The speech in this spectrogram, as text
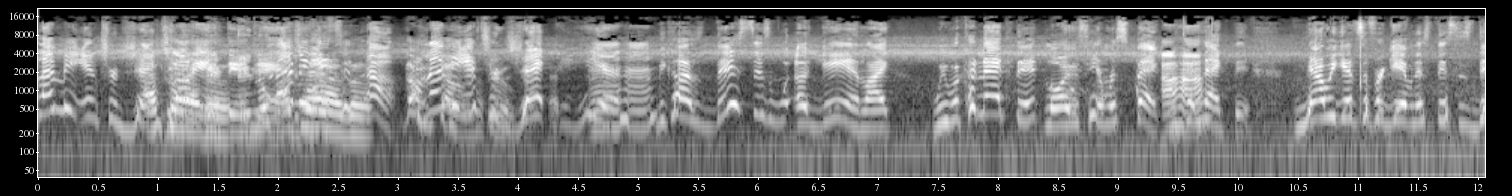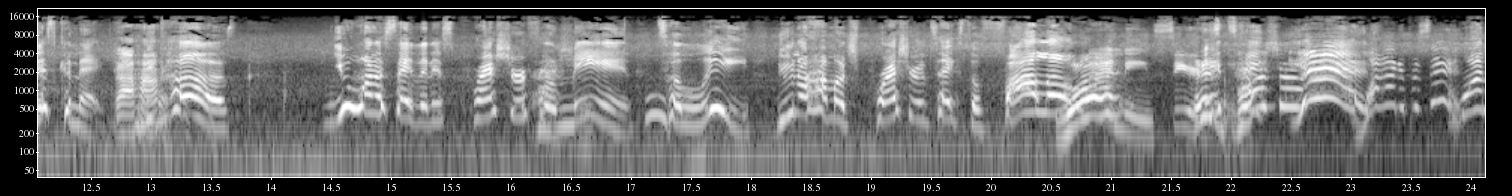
let me interject. I'm Go ahead, to- then, no- Let me, inter- no, Go let me interject here Mhm. because this is again like we were connected, loyalty and respect. Uh-huh. We connected. Now we get to forgiveness. This is disconnect Uh-huh. because you want to say that it's pressure for men to lead. Do you know how much pressure it takes to follow? What? I mean, seriously. It's pressure? Yes. 100%. One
